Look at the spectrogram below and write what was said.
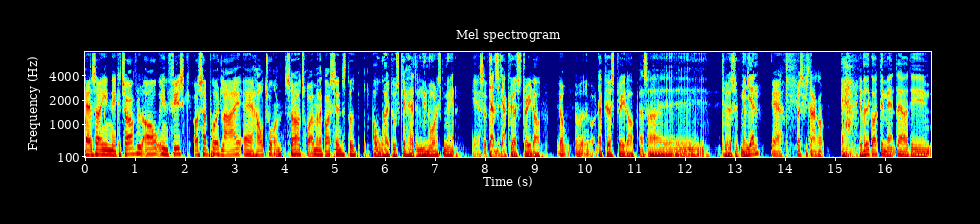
Altså en øh, kartoffel og en fisk, og så på et leje af havtoren, så tror jeg, man er godt sendt afsted. Åh, du skal have den nye nordiske man. Ja, selvfølgelig. Jeg, jeg kører straight op. Jo, jeg ved det godt. Jeg kører straight op, altså... Øh, det var. Men Jan, Ja, hvad skal vi snakke om? ja, jeg ved godt, det er mandag, og det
